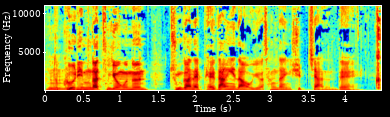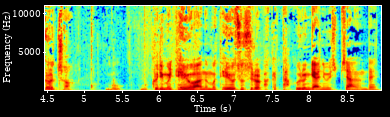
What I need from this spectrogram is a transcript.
또 음. 그림 같은 경우는 중간에 배당이 나오기가 상당히 쉽지 않은데 그렇죠. 뭐, 뭐 그림을 대여하는 뭐 대여 수수료를 받겠다 뭐 이런 게 아니면 쉽지 않은데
